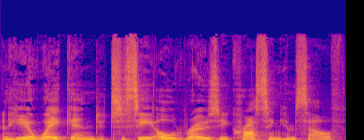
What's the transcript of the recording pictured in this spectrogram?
and he awakened to see old Rosie crossing himself.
